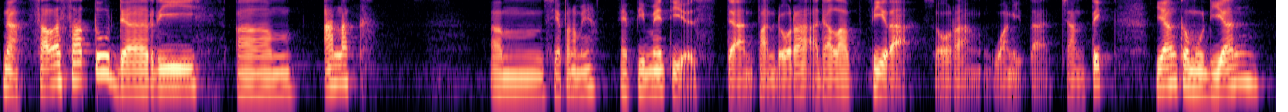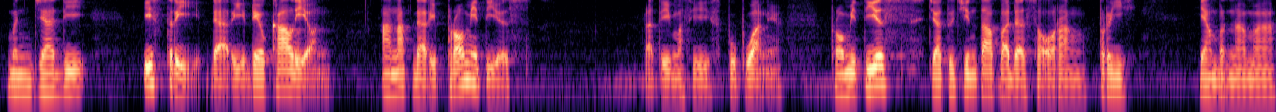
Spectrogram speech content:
Nah, salah satu dari um, anak um, siapa namanya Epimetheus dan Pandora adalah Vira, seorang wanita cantik yang kemudian menjadi istri dari Deukalion, anak dari Prometheus. Berarti masih sepupuan ya. Prometheus jatuh cinta pada seorang peri yang bernama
